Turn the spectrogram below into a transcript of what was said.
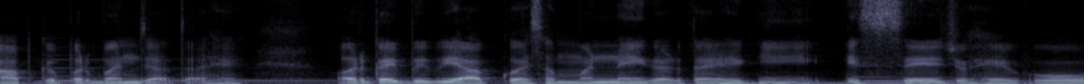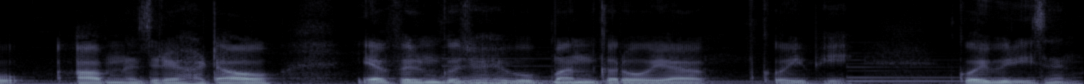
आपके ऊपर बन जाता है। और कभी भी आपको ऐसा मन नहीं करता है कि इससे जो है वो आप नज़रें हटाओ या फ़िल्म को जो है वो बंद करो या कोई भी कोई भी रीज़न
